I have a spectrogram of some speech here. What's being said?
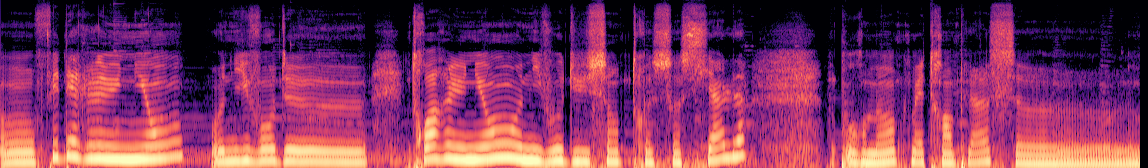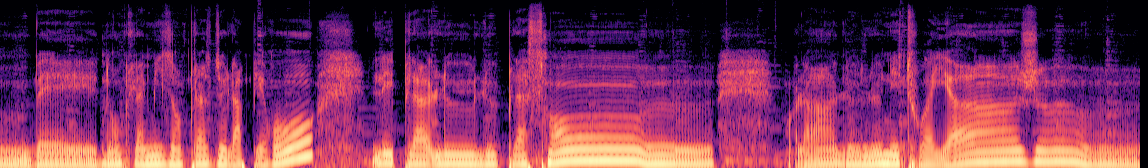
On fait des réunions au niveau de trois réunions au niveau du centre social pour donc mettre en place euh, ben, donc la mise en place de l'apéro, le placement, euh, voilà le, nettoyage. euh,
